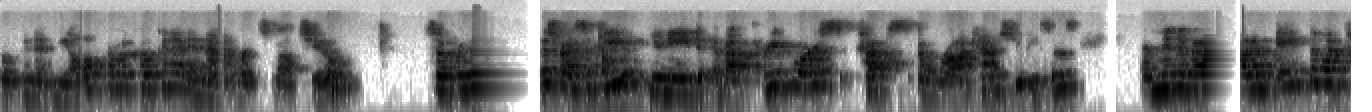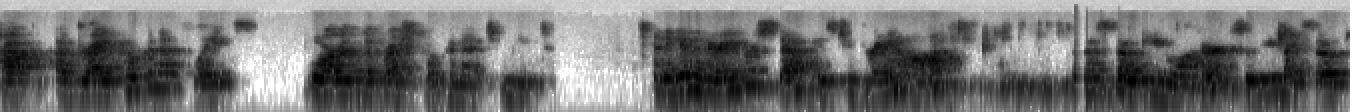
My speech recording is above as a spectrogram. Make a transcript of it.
coconut meal from a coconut and that works well too. So for this recipe, you need about three fourths cups of raw cashew pieces and then about an eighth of a cup of dried coconut flakes or the fresh coconut meat. And again, the very first step is to drain off the soaking water. So these I soaked.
